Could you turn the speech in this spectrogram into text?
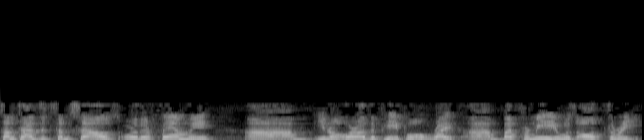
Sometimes it's themselves or their family, um, you know, or other people, right? Um, but for me, it was all three.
